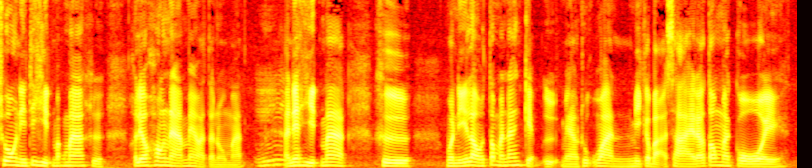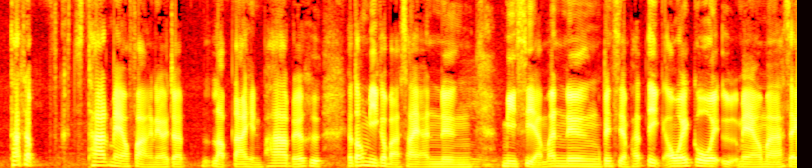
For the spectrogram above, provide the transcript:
ช่วงนี้ที่ฮิตมากๆ คือเขาเรียกว่าห้องน้ำแมวอัตโนมัติอืมอันเนี้ยฮิตมาก คือ วันนี้เราต้องมานั่งเก็บอึแมวทุกวันมีกระบะทรายแล้วต้องมาโกย ถ้าถ้าทาสแมวฟังเนี่ยจะหลับตาเห็นภาพเลยก็คือ จะต้องมีกระบะทรายอันหนึงอืมมีเสียมอันหนึง เป็นเสียมพลาสติกเอาไว้โกยอึแมวมาใส่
